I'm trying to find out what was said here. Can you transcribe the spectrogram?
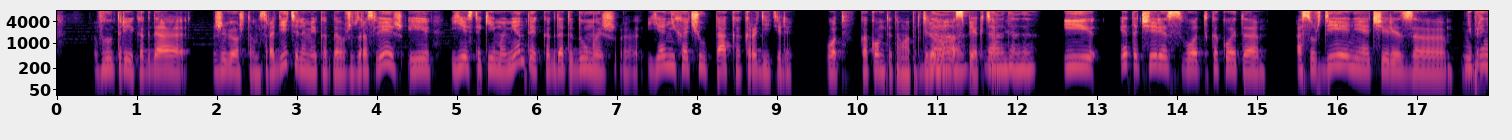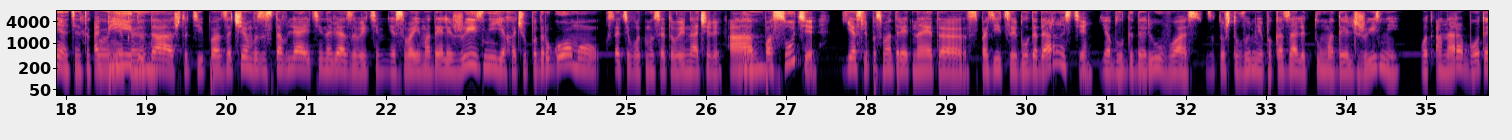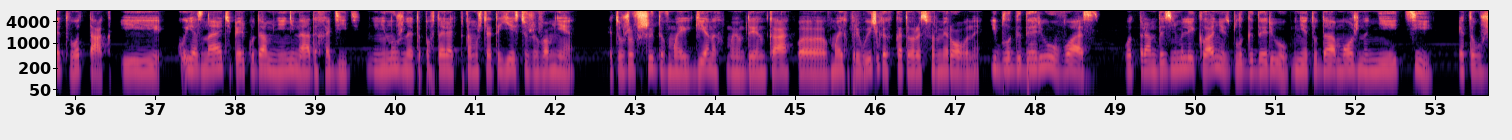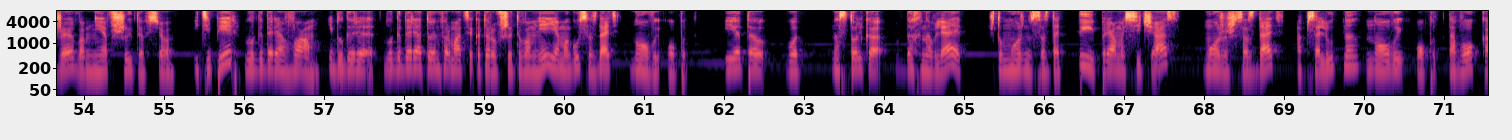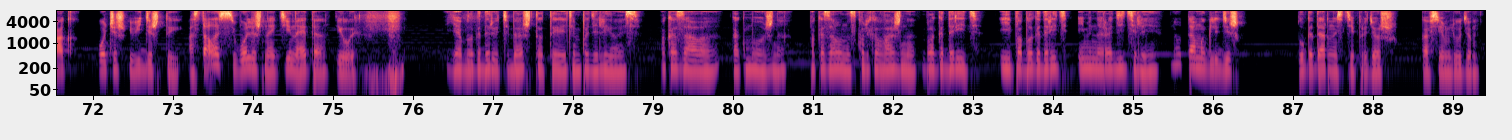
внутри, когда живешь там с родителями, когда уже взрослеешь, и есть такие моменты, когда ты думаешь, э, я не хочу так, как родители, вот в каком-то там определенном Да, аспекте. Да, да, да. И это через вот какое-то осуждение, через э, Непринятие такое обиду, некое. да, что типа, зачем вы заставляете и навязываете мне свои модели жизни, я хочу по-другому. Кстати, вот мы с этого и начали. А Да. по сути, если посмотреть на это с позиции благодарности, я благодарю вас за то, что вы мне показали ту модель жизни. Вот она работает вот так. И я знаю теперь, куда мне не надо ходить. Мне не нужно это повторять, потому что это есть уже во мне. Это уже вшито в моих генах, в моем ДНК, э, в моих привычках, которые сформированы. И благодарю вас. Вот прям до земли кланяюсь, благодарю. Мне туда можно не идти. Это уже во мне вшито все. И теперь, благодаря вам и благодаря, благодаря той информации, которая вшита во мне, я могу создать новый опыт. И это вот настолько вдохновляет, что можно создать. Ты прямо сейчас можешь создать абсолютно новый опыт того, как хочешь и видишь ты. Осталось всего лишь найти на это силы. Я благодарю тебя, что ты этим поделилась. Показала, как можно. Показала, насколько важно благодарить. И поблагодарить именно родителей. Ну, там и глядишь, благодарности придешь ко всем людям.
